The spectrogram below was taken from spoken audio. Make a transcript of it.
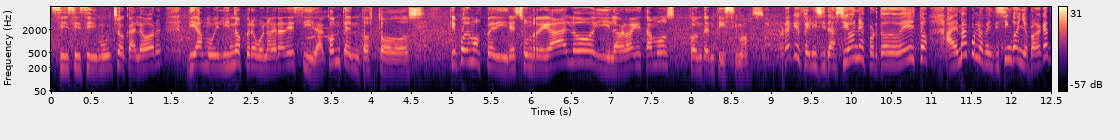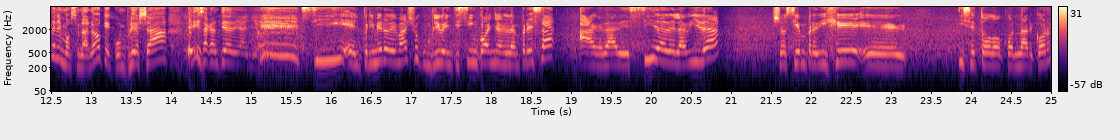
Sí, sí, sí, mucho calor, días muy lindos, pero bueno, agradecida, contentos todos. ¿Qué podemos pedir? Es un regalo y la verdad que estamos contentísimos. la verdad que felicitaciones por todo esto, además por los 25 años, porque acá tenemos una, ¿no? Que cumplió ya esa cantidad de años. Sí, el primero de mayo cumplí 25 años en la empresa, agradecida de la vida. Yo siempre dije, eh, hice todo con Narcor,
